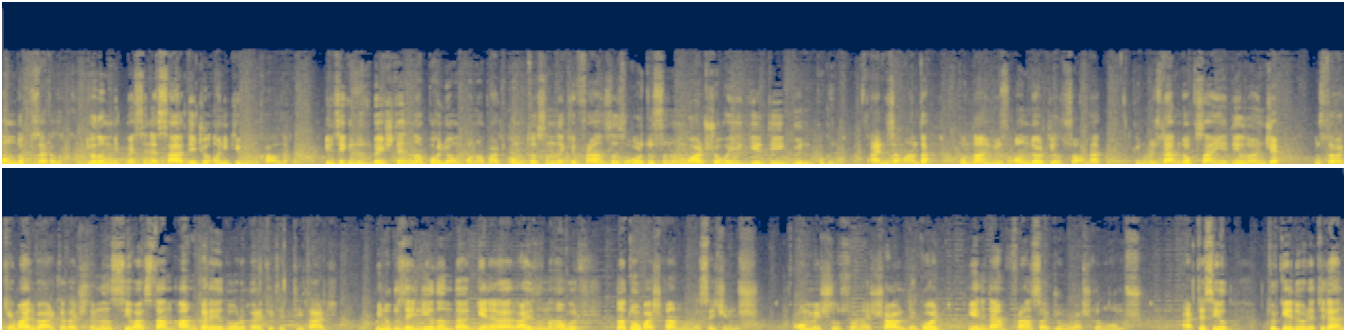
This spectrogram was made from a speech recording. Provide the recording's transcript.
19 Aralık. Yılın bitmesine sadece 12 gün kaldı. 1805'te Napolyon Bonaparte komutasındaki Fransız ordusunun Varşova'ya girdiği gün bugün. Aynı zamanda bundan 114 yıl sonra, günümüzden 97 yıl önce Mustafa Kemal ve arkadaşlarının Sivas'tan Ankara'ya doğru hareket ettiği tarih. 1950 yılında General Eisenhower NATO başkanlığına seçilmiş. 15 yıl sonra Charles de Gaulle yeniden Fransa Cumhurbaşkanı olmuş. Ertesi yıl Türkiye'de üretilen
